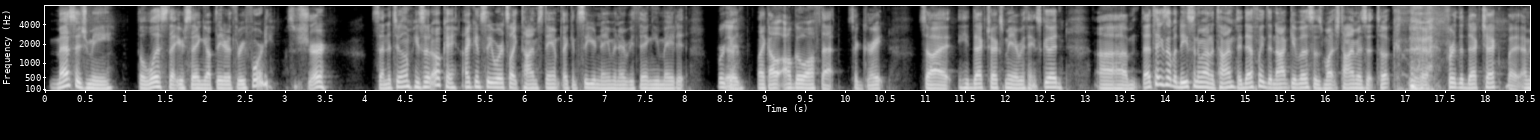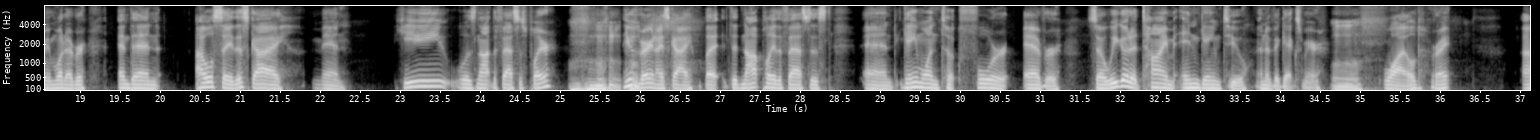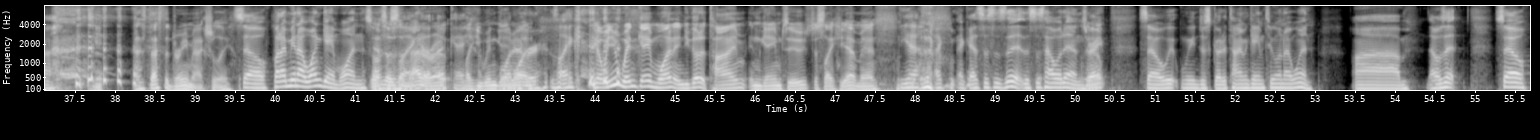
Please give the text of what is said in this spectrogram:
message me the list that you're saying you updated at 340. I said, sure. Send it to him. He said, okay, I can see where it's like time stamped. I can see your name and everything. You made it. We're Yeah. good. Like I'll, I'll go off that. Said, great. So I, he deck checks me. Everything's good. Um, that takes up a decent amount of time. They definitely did not give us as much time as it took for the deck check, but I mean, whatever. And then I will say this guy, man, he was not the fastest player he was a very nice guy, but did not play the fastest. And game one took forever. So we go to time in game two in a Vegeks mirror. Mm. Wild, right? Uh, That's that's the dream actually. so, but I mean, I won game one, so Yeah, I'm so it just doesn't like, matter, uh, right? Okay, Like you win game one. It's like, yeah, when you win game one and you go to time in game two, it's just like, yeah, man. yeah, I, I guess this is it. This is how it ends, Yep. right? So we, we just go to time in game two and I win. Um, that was it. So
